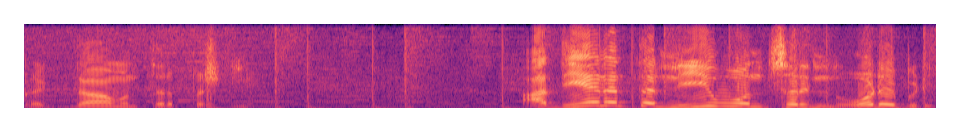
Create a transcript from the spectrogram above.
ಪ್ರಜ್ಞಾವಂತರ ಪ್ರಶ್ನೆ. ಅದೇನಂತ ನೀವು ಒಂದ್ಸರಿ ನೋಡೇ ಬಿಡಿ.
